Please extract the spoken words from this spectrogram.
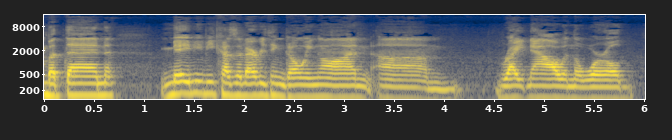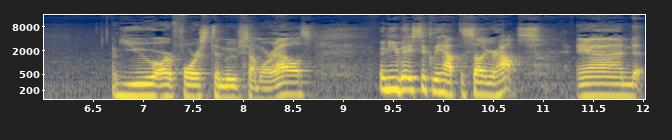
but then maybe because of everything going on um, right now in the world, you are forced to move somewhere else and you basically have to sell your house. And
